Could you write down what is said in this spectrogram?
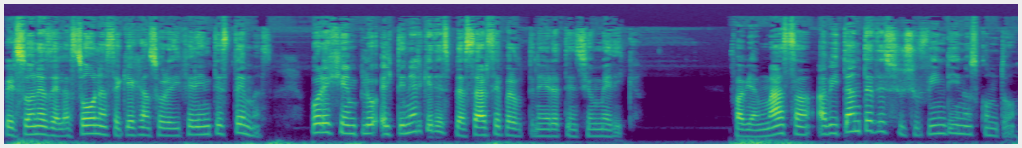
Personas de la zona se quejan sobre diferentes temas, por ejemplo, el tener que desplazarse para obtener atención médica. Fabián Massa, habitante de Xuxufindi, nos contó.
